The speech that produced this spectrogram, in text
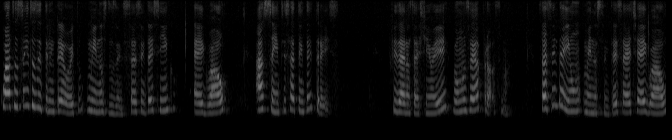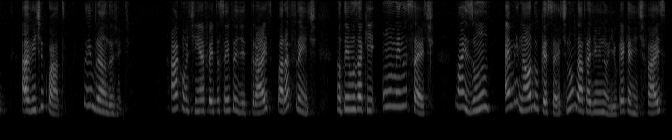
438 menos 265 é igual a 173. Fizeram certinho aí? Vamos ver a próxima. 61 menos 37 é igual a 24. Lembrando, gente, a continha é feita sempre de trás para frente. Então, temos aqui 1 menos 7, mas 1 é menor do que 7, não dá para diminuir. O que, é que a gente faz?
